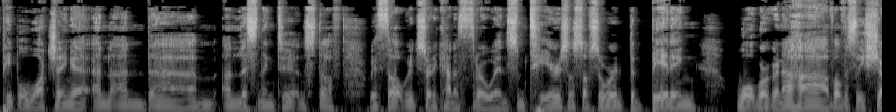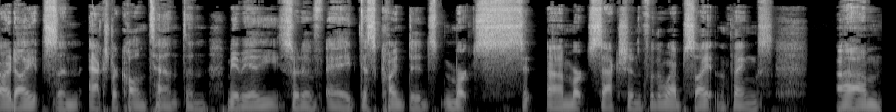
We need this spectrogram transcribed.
people watching it and and um and listening to it and stuff we thought we'd sort of kind of throw in some tiers and stuff. So we're debating what we're to have. Obviously shout outs and extra content and maybe a sort of a discounted merch uh, merch section for the website and things. Um,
